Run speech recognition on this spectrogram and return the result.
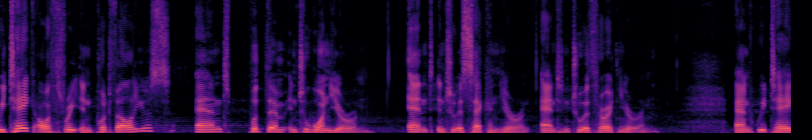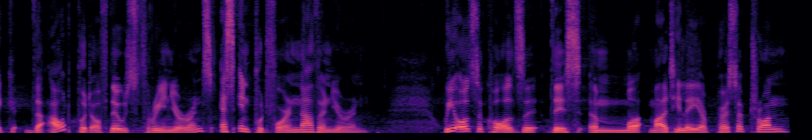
We take our three input values and put them into one neuron, and into a second neuron, and into a third neuron and we take the output of those three neurons as input for another neuron. We also call this a multi-layer perceptron,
